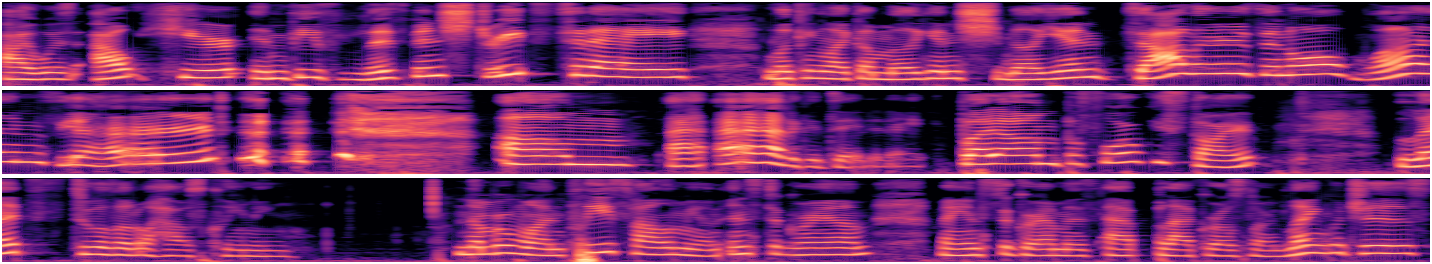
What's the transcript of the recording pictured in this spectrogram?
I was out here in these Lisbon streets today looking like a million schmillion dollars in all ones. You heard? um, I, I had a good day today. But um, before we start, let's do a little house cleaning. Number one, please follow me on Instagram. My Instagram is at Black Girls Learn Languages.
